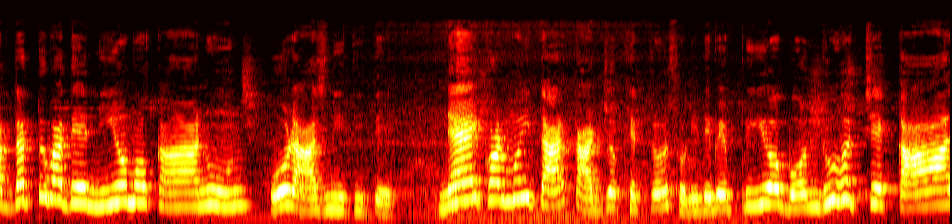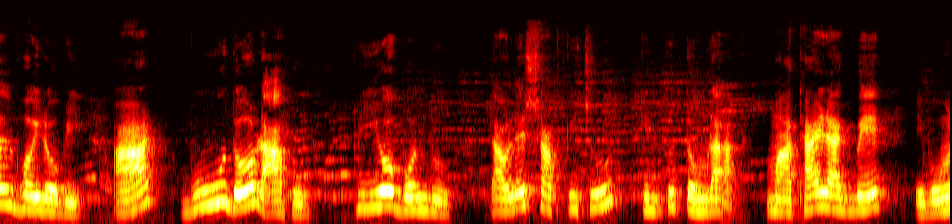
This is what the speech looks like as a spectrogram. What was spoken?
আধ্যাত্মবাদে নিয়ম ও কানুন ও রাজনীতিতে। ন্যায়কর্মই তার কার্যক্ষেত্র। শনিদেবের প্রিয় বন্ধু হচ্ছে কাল ভৈরবী আর বুধ ও রাহু। প্রিয় বন্ধু, তাহলে সব কিছু কিন্তু তোমরা মাথায় রাখবে এবং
